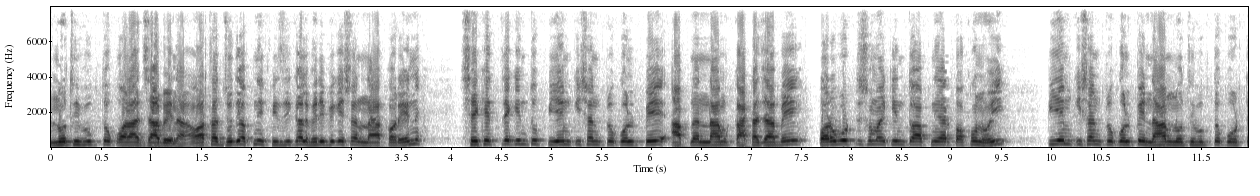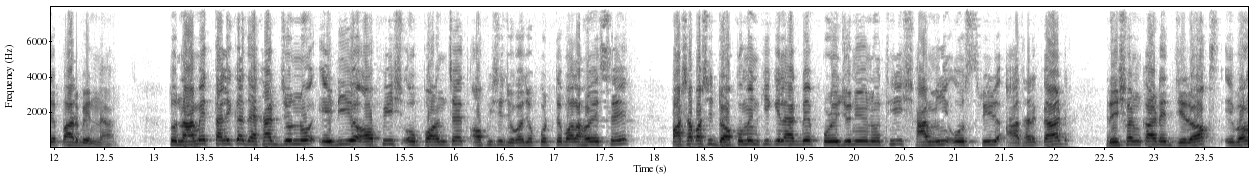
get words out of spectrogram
নথিভুক্ত করা যাবে না। অর্থাৎ যদি আপনি ফিজিক্যাল ভেরিফিকেশন না করেন, সেক্ষেত্রে কিন্তু পিএম কিষাণ প্রকল্পে আপনার নাম কাটা যাবে। পরবর্তী সময় কিন্তু আপনি আর কখনোই পিএম কিষাণ প্রকল্পে নাম নথিভুক্ত করতে পারবেন না। তো নামের তালিকা দেখার জন্য এডিও অফিস ও পঞ্চায়েত অফিসে যোগাযোগ করতে বলা হয়েছে। পাশাপাশি ডকুমেন্ট কী কী লাগবে, প্রয়োজনীয় নথি, স্বামী ও স্ত্রীর আধার কার্ড, রেশন কার্ডের জেরক্স এবং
